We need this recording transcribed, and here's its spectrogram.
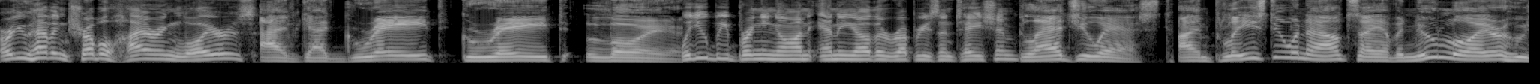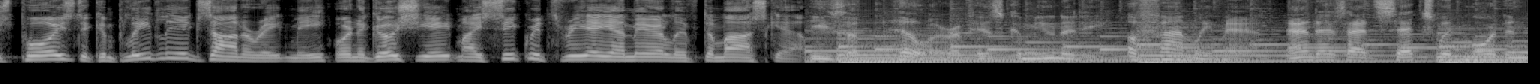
Are you having trouble hiring lawyers? I've got great, great lawyers. Will you be bringing on any other representation? Glad you asked. I'm pleased to announce I have a new lawyer who's poised to completely exonerate me or negotiate my secret 3 a.m. airlift to Moscow. He's a pillar of his community, a family man, and has had sex with more than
